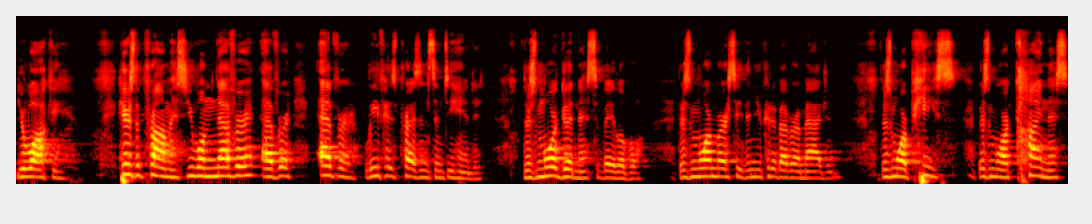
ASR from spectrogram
You're walking. Here's the promise you will never, ever, ever leave His presence empty handed. There's more goodness available. There's more mercy than you could have ever imagined. There's more peace. There's more kindness.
